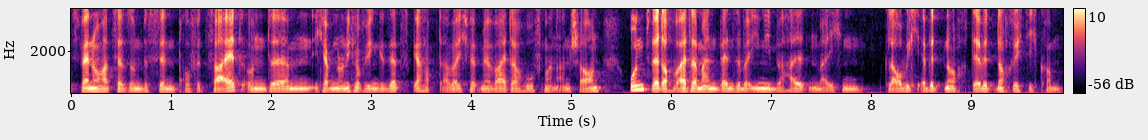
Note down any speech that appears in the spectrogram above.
Svenno hat es ja so ein bisschen prophezeit und ähm, ich habe noch nicht auf ihn gesetzt gehabt, aber ich werde mir weiter Hofmann anschauen und werde auch weiter meinen Benzebaini behalten, weil ich ihn, glaube ich, er wird noch, der wird noch richtig kommen.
